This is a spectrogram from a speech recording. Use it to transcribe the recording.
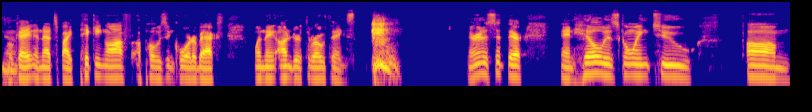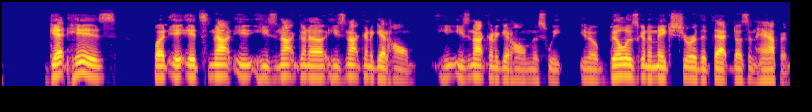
Yeah. Okay. And that's by picking off opposing quarterbacks when they underthrow things. They're going to sit there and Hill is going to um, get his, but it, it's not, he- he's not to, he's not to get home. He, he's not to get home this week. You know, Bill is going to make sure that that doesn't happen.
